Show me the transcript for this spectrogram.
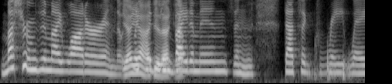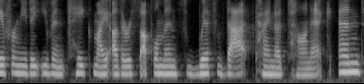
mushrooms in my water and those yeah, liquid yeah, B vitamins. Yep. And that's a great way for me to even take my other supplements with that kind of tonic. And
